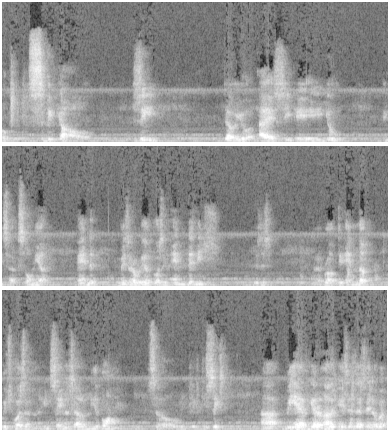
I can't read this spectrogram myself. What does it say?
of Zwickau, Z W I C K A U in Saxonia, and miserably, of course, in Endenich. This is brought the end up, which was an insane asylum near Bonn. So in 56. Uh, we have here another case, as I said, of a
